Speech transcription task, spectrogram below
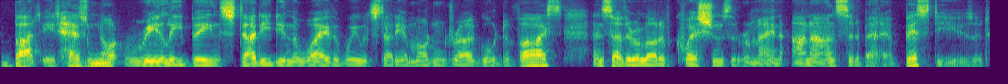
but it has not really been studied in the way that we would study a modern drug or device. And so there are a lot of questions that remain unanswered about how best to use it.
